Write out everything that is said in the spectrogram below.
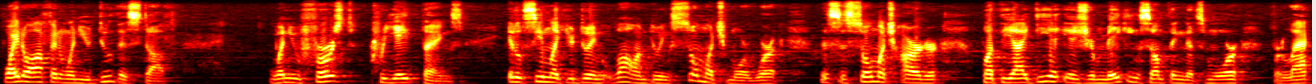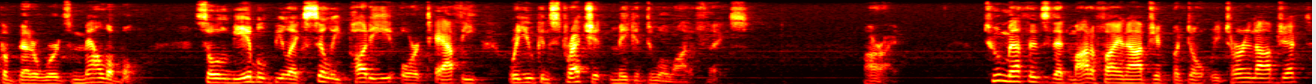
quite often when you do this stuff, when you first create things, it'll seem like you're doing, wow, I'm doing so much more work. This is so much harder. But the idea is you're making something that's more, for lack of better words, malleable. So it'll be able to be like silly putty or taffy where you can stretch it and make it do a lot of things. All right. Two methods that modify an object but don't return an object. It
